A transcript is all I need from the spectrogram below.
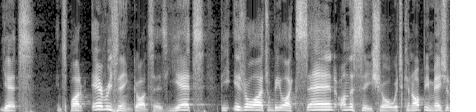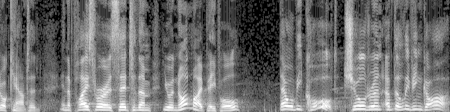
Yet, in spite of everything, God says, yet the Israelites will be like sand on the seashore, which cannot be measured or counted. In the place where I said to them, You are not my people, they will be called children of the living God.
